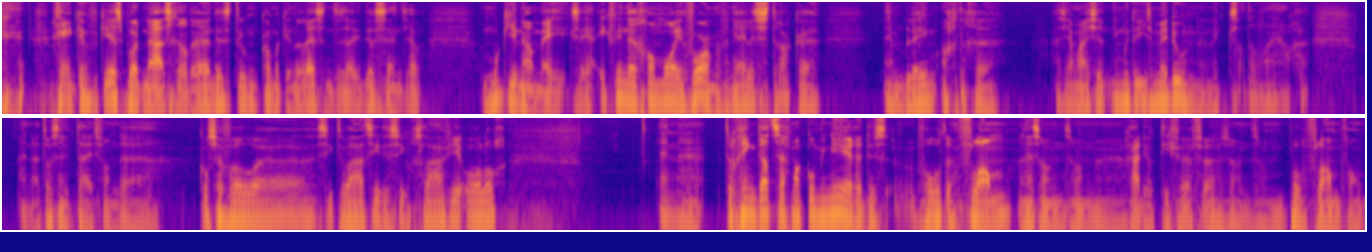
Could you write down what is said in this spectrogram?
ging ik een verkeersbord naschilderen. En dus toen kwam ik in de les en toen zei die docent, ja, wat moet hier nou mee? Ik zei, ja, ik vind het gewoon mooie vormen, van die hele strakke, embleemachtige... Hij zei, ja, maar als je, je moet er iets mee doen. En ik zat al van, ja. En dat was in de tijd van de Kosovo-situatie, dus Joegoslavië-oorlog. En uh, toen ging dat zeg maar combineren. Dus uh, bijvoorbeeld een vlam, zo'n zo'n uh, radioactieve, zo'n zo'n vlam van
